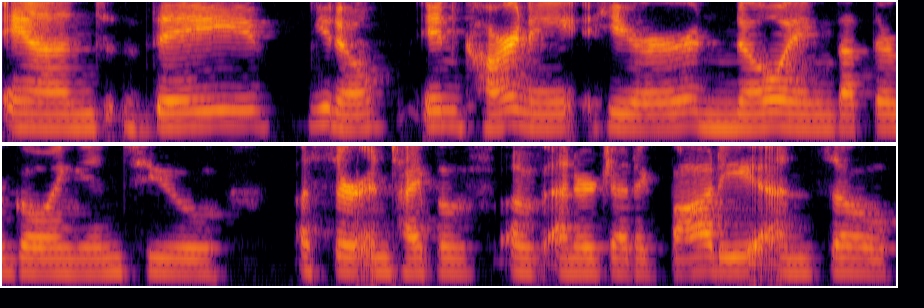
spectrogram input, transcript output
and they you know incarnate here knowing that they're going into a certain type of, of energetic body. And so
